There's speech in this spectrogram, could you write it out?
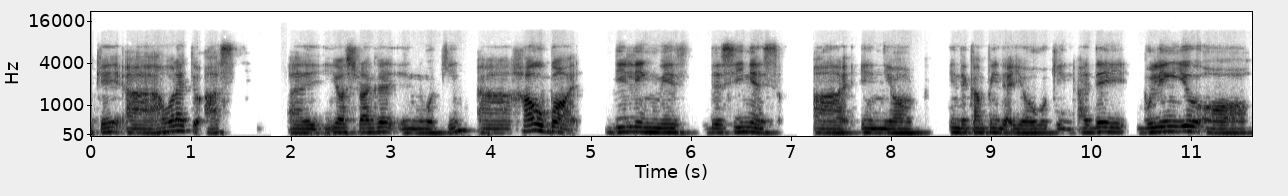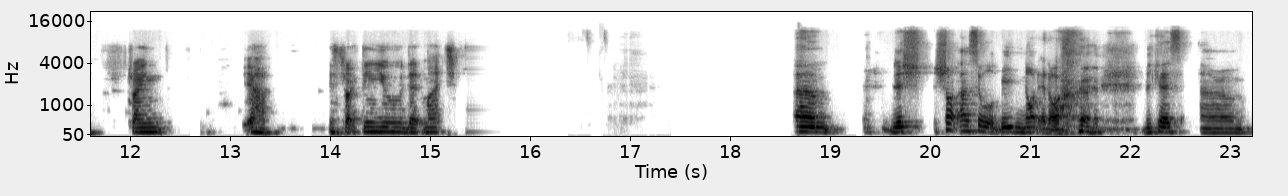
Okay, uh, I would like to ask, uh, your struggle in working. Uh, how about dealing with the seniors uh, in your in the company that you're working? Are they bullying you or trying? Yeah, instructing you that much? Um, the sh short answer will be not at all because um,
